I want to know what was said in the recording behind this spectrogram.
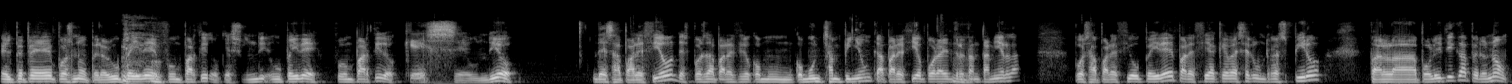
el PP, pues no, pero el UPyD fue un partido que se hundió, UPyD fue un partido que se hundió desapareció, después de aparecido como un, como un champiñón que apareció por ahí entre tanta mierda, pues apareció UPyD, parecía que iba a ser un respiro para la política, pero no,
